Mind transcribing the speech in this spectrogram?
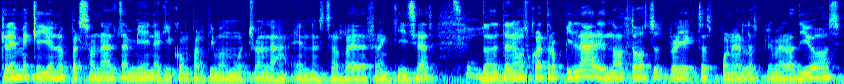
Créeme que yo en lo personal también, aquí compartimos mucho en, la, en nuestra red de franquicias, donde tenemos cuatro pilares, ¿no? Todos tus proyectos, ponerlos primero a Dios,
